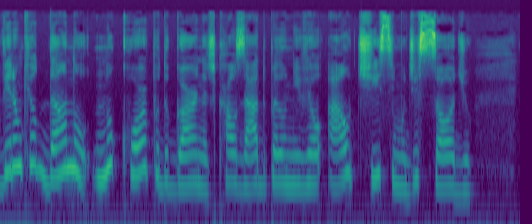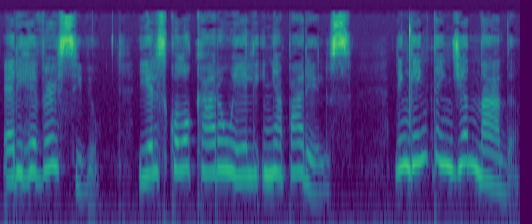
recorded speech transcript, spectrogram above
viram que o dano no corpo do Garnet causado pelo nível altíssimo de sódio era irreversível e eles colocaram ele em aparelhos. Ninguém entendia nada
